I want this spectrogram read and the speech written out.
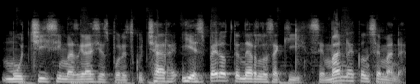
Muchísimas gracias por escuchar y espero tenerlos aquí semana con semana.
